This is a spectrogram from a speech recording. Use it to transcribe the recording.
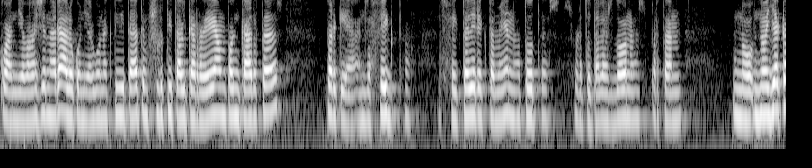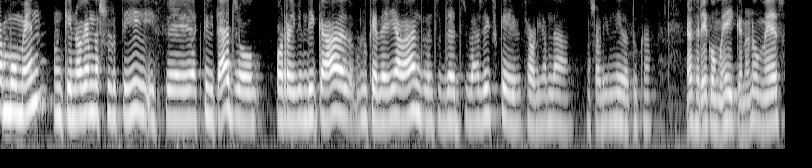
quan hi ha vaga general o quan hi ha alguna activitat, hem sortit al carrer amb pancartes perquè ens afecta, ens afecta directament a totes, sobretot a les dones. Per tant, no, no hi ha cap moment en què no haguem de sortir i fer activitats o, o reivindicar el que deia abans, els drets bàsics que s'haurien de, no s'haurien ni de tocar. Ja seria com, ei, que no només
